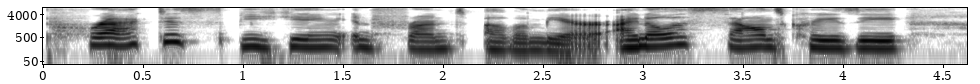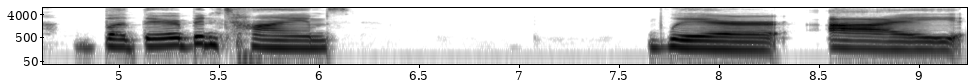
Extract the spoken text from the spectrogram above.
Practice speaking in front of a mirror. I know this sounds crazy, but there have been times where I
